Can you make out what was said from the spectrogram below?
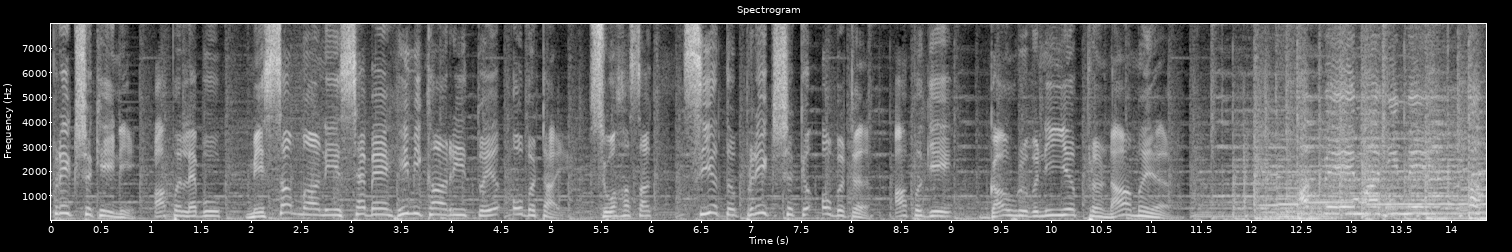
ප්‍රේක්ෂකීනි අප ලැබූ මේ සම්මානයේ සැබෑ හිමිකාරීත්වය ඔබටයි. සුවහසක් සියත ප්‍රේක්ෂක ඔබට අපගේ ගෞරවනීය ප්‍රනාමය. අපේ මහිමේ අපේ සියත පිබිදීලා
